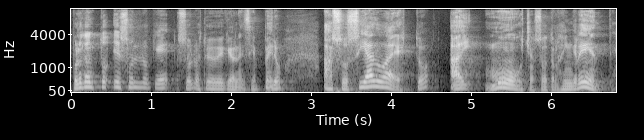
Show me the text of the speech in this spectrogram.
Por lo tanto, eso es lo que son los estudios de equivalencia. Pero asociado a esto hay muchos otros ingredientes.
